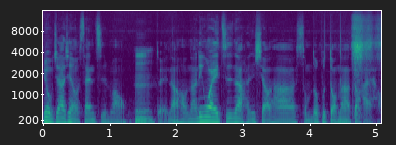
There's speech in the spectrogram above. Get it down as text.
为我们家现在有三只猫，嗯，对，然后那另外一只那很小，它什么都不懂，那倒还好。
